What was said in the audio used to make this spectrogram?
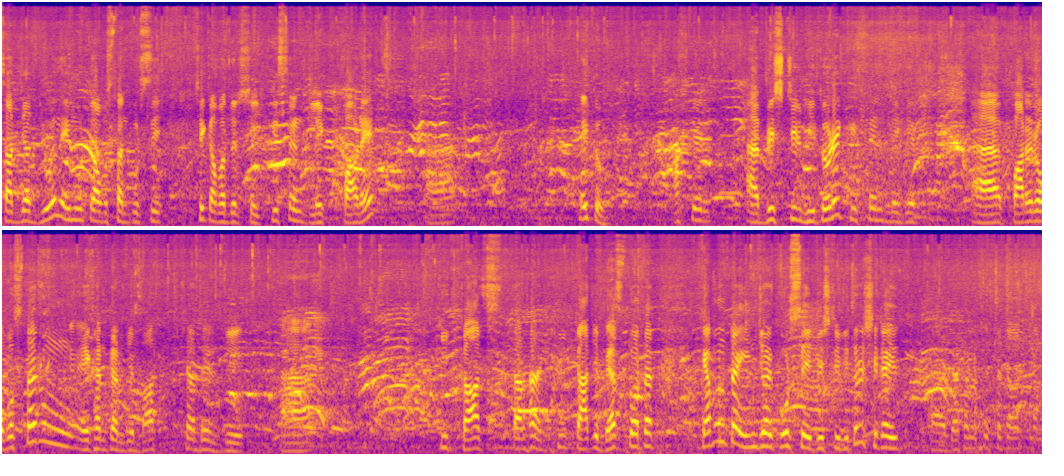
সাজ্জাদ জুয়েল। এই মুহূর্তে অবস্থান করছি ঠিক আমাদের সেই কিসেন্ট লেক পাড়ে। এই তো আজকের বৃষ্টির ভিতরে লেকের আহ, পাড়ের অবস্থা এবং এখানকার যে বাচ্চাদের যে কি কাজ তারা কি কাজে ব্যস্ত অর্থাৎ কেমনটা এনজয় করছে এই বৃষ্টির ভিতরে সেটাই দেখানোর চেষ্টা চালাচ্ছিলাম।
